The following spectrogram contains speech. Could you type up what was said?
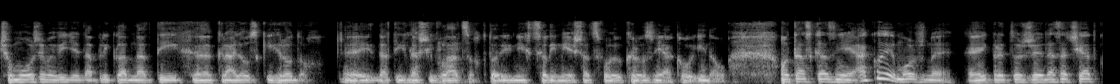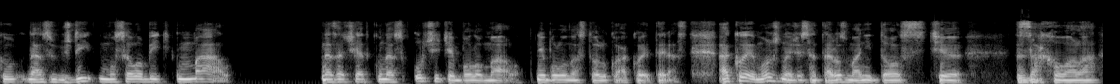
čo môžeme vidieť napríklad na tých kráľovských rodoch. Na tých našich vládcoch, ktorí nechceli miešať svoju krv s nejakou inou. Otázka znie, ako je možné, pretože na začiatku nás vždy muselo byť málo. Na začiatku nás určite bolo málo. Nebolo nás toľko, ako je teraz. Ako je možné, že sa tá rozmanitosť zachovala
